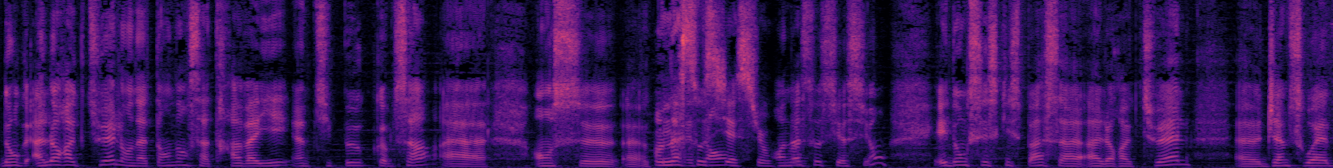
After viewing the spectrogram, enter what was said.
Donc, à l'heure actuelle, on a tendance à travailler un petit peu comme ça, euh, en se euh, En association. en association. Et donc, c'est ce qui se passe à, à l'heure actuelle. Euh, James Webb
